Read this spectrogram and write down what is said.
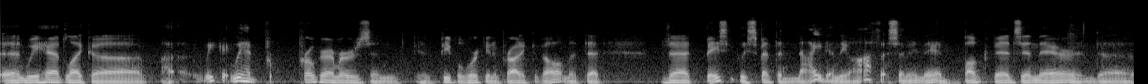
and we had like a, we we had programmers and, and people working in product development that that basically spent the night in the office. I mean, they had bunk beds in there, and uh,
